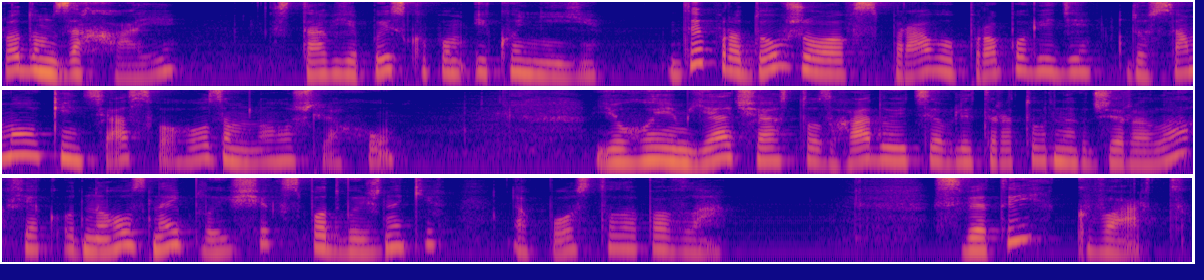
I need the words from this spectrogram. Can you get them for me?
родом з Ахаї, став єпископом Іконії, де продовжував справу проповіді до самого кінця свого земного шляху. Його ім'я часто згадується в літературних джерелах як одного з найближчих сподвижників апостола Павла. Святий Кварт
